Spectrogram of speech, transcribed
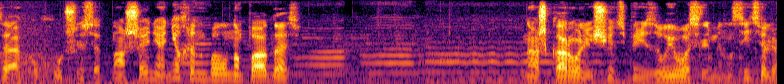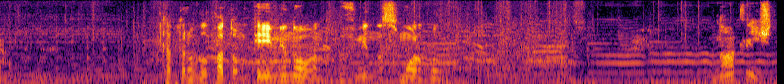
Так, ухудшились отношения. Нехрен было нападать. Наш король еще теперь завоеватель Миносителя. Который был потом переименован в Минос Моргул. Ну, отлично.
